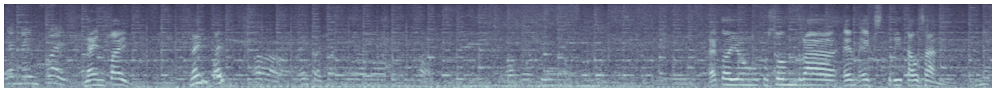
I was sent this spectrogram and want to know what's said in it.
yan, 9.5. 9.5. 9.5? Ah, ayun pa, mas mura mga MX. Ito yung Tusundra MX 3000. MX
